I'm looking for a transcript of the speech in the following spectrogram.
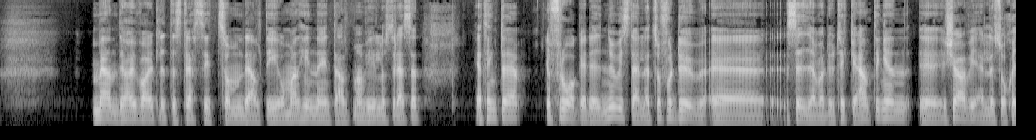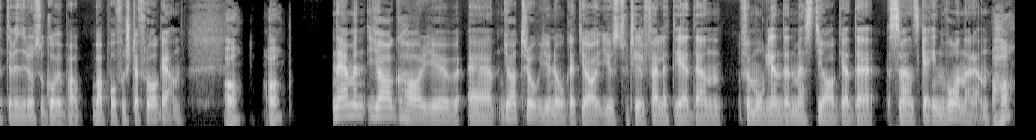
Men det har ju varit lite stressigt som det alltid är och man hinner inte allt man vill och sådär. Så jag tänkte fråga dig nu istället så får du eh, säga vad du tycker. Antingen eh, kör vi eller så skiter vi i det och så går vi bara, bara på första frågan. Ja, ja. Nej men jag har ju, eh, jag tror ju nog att jag just för tillfället är den förmodligen den mest jagade svenska invånaren. Aha.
